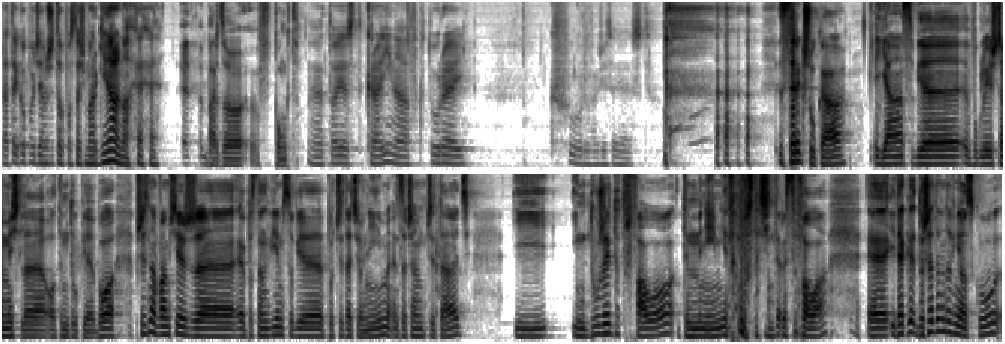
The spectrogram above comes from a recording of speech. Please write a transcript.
Dlatego powiedziałem, że to postać marginalna. Hehe. E, bardzo w punkt. E, to jest kraina, w której. Kurwa, gdzie to jest? Serek szuka. Ja sobie w ogóle jeszcze myślę o tym dupie, bo przyznam wam się, że postanowiłem sobie poczytać o nim, zacząłem czytać i im dłużej to trwało, tym mniej mnie ta postać interesowała. E, I tak doszedłem do wniosku,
